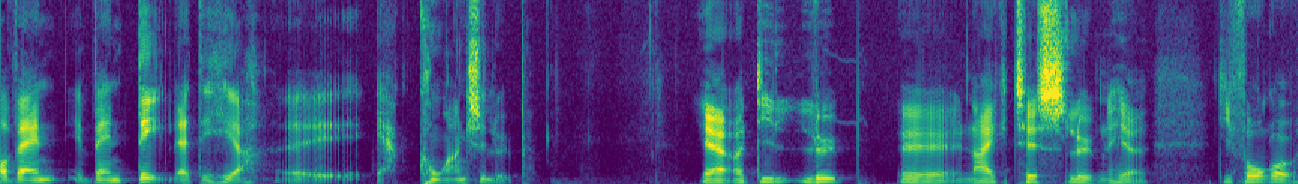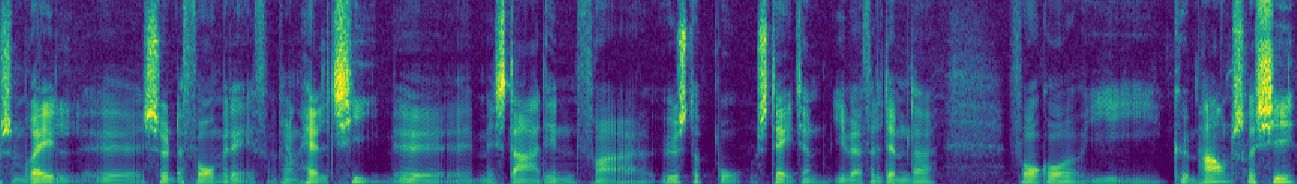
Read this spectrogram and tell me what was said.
at være en, være en del af det her øh, ja, konkurrenceløb. Ja, og de løb, øh, Nike testløbene her, de foregår som regel øh, søndag formiddag fra kl. halv 10 øh, med start inden fra Østerbro stadion, i hvert fald dem, der foregår i, i Københavns regi.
